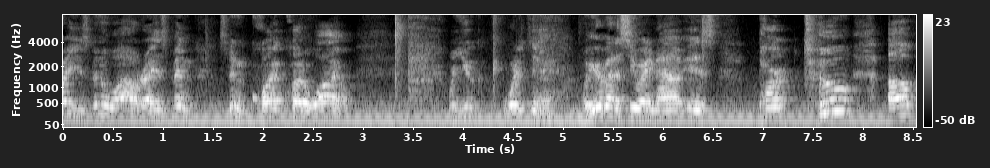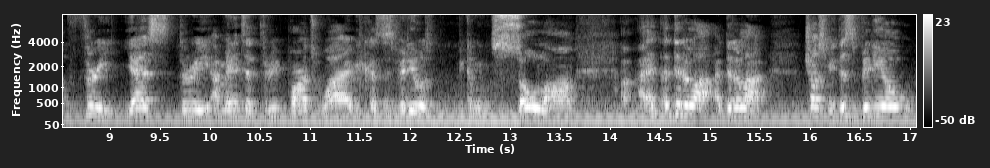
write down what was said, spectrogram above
are you? It's been a while, right? It's been it's been quite quite a while. What you what what you're about to see right now is part two of three. Yes, three. I made it to three parts. Why? Because this video is becoming so long. I, I did a lot. I did a lot. Trust me, this video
